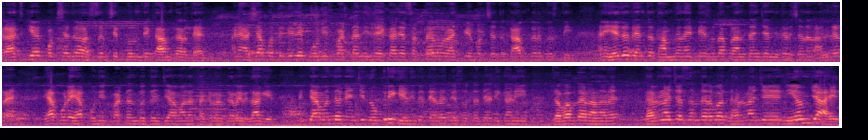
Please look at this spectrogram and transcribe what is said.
राजकीय पक्षाचं हस्तक्षेप करून ते काम करत आहेत. आणि अशा पद्धतीने पोलीस पाटलांनी जर एखाद्या सत्तारूढ राजकीय पक्षाचं काम करत असतील आणि हे जर त्यांचं थांबलं नाही ते सुद्धा प्रांतांच्या निदर्शनात आणलेलं आहे. यापुढे ह्या पोलीस पाटलांबद्दलची आम्हाला तक्रार करावी लागेल. आणि त्यामध्ये त्यांची नोकरी गेली तर त्याला ते स्वतः त्या ठिकाणी जबाबदार राहणार आहे. धरणाच्या संदर्भात धरणाचे नियम जे आहेत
